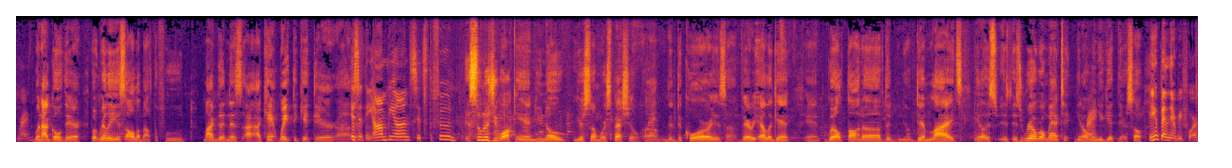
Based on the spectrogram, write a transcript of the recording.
Right. when I go there. But really, it's all about the food. My goodness, I, I can't wait to get there. Uh, Is it the ambiance? It's the food? as soon as you walk in, you know you're somewhere special. Um, the decor is uh, very elegant and well thought of. The you know, dim lights, you know, it's, it's, it's real romantic. You know, Right. when you get there. So You've been there before.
